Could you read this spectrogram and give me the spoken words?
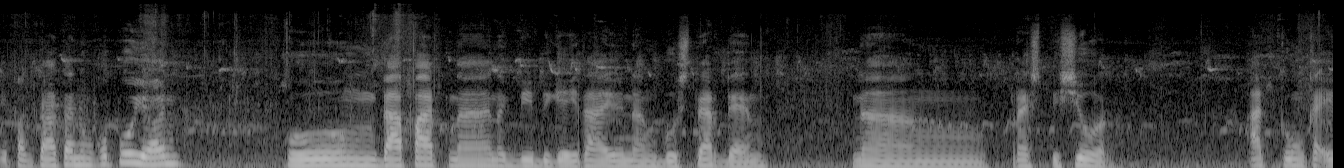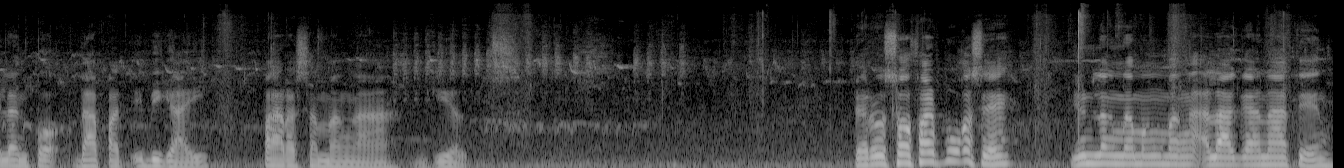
ipagtatanong ko po yon kung dapat na nagbibigay tayo ng booster din ng Respisure at kung kailan po dapat ibigay para sa mga guilds. Pero so far po kasi, yun lang namang mga alaga natin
